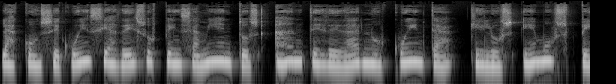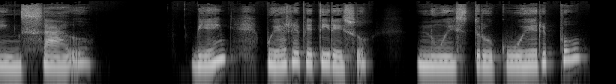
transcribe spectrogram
las consecuencias de esos pensamientos antes de darnos cuenta que los hemos pensado. Bien, voy a repetir eso. Nuestro cuerpo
